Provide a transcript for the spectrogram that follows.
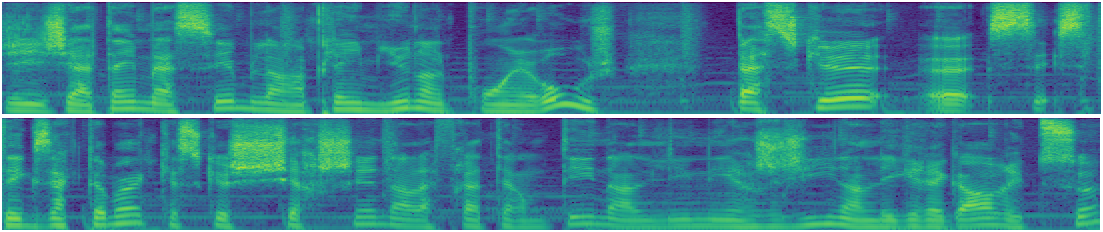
j'ai atteint ma cible en plein milieu dans le point rouge parce que euh, c'est exactement ce que je cherchais dans la fraternité, dans l'énergie, dans l'égrégore et tout ça.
